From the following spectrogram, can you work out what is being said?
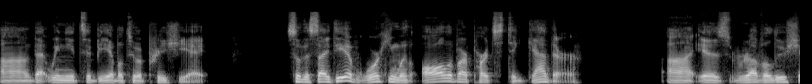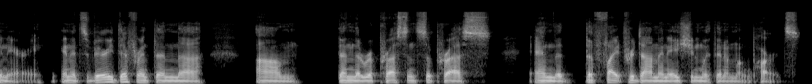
uh, that we need to be able to appreciate. So, this idea of working with all of our parts together uh, is revolutionary, and it's very different than the um, than the repress and suppress and the the fight for domination within among parts.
